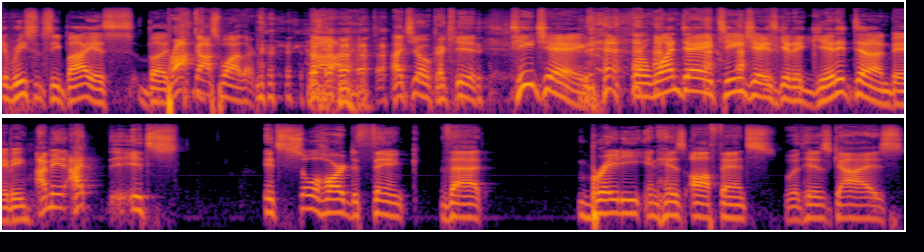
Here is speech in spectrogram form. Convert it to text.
uh, recency bias, but Brock Osweiler. Nah, I joke. I kid. TJ for one day, TJ's gonna get it done, baby. I mean, I it's it's so hard to think that Brady in his offense with his guys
